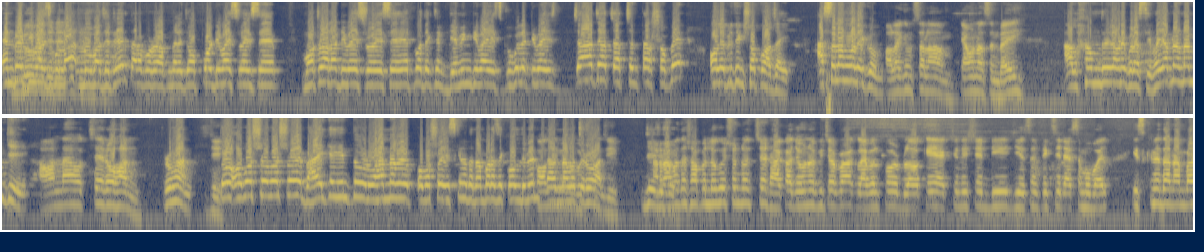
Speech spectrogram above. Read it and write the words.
অ্যান্ড্রয়েড Low ডিভাইসগুলা লো বাজেটের তারপরে আপনার যে অপো ডিভাইস রয়েছে মোটরোলা ডিভাইস রয়েছে এরপর দেখছেন গেমিং ডিভাইস গুগলের ডিভাইস যা যা চাচ্ছেন তার শপে অল এভরিথিং সব পাওয়া যায়। আসসালামু আলাইকুম। ওয়ালাইকুম সালাম কেমন আছেন ভাই? আলহামদুলিল্লাহ অনেক ভালো আছি। ভাই আপনার নাম কি? আমার নাম হচ্ছে রোহান। রোহান। তো অবশ্যই অবশ্যই ভাইকে কিন্তু রোহান নামে অবশ্যই স্ক্রিনে নাম্বার আছে কল দিবেন। তার নাম হচ্ছে রোহান। আর। আমাদের শপের লোকেশন হচ্ছে Dhaka Jamuna Future Park level four ব্লকে একচল্লিশ D GSM fixed S mobile স্ক্রিনে দেওয়া নাম্বার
